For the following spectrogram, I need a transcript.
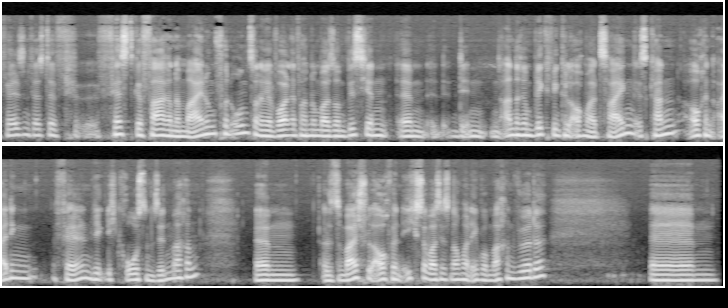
felsenfeste, festgefahrene Meinung von uns, sondern wir wollen einfach nur mal so ein bisschen ähm, den einen anderen Blickwinkel auch mal zeigen. Es kann auch in einigen Fällen wirklich großen Sinn machen. Ähm, also zum Beispiel auch, wenn ich sowas jetzt nochmal irgendwo machen würde, ähm,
